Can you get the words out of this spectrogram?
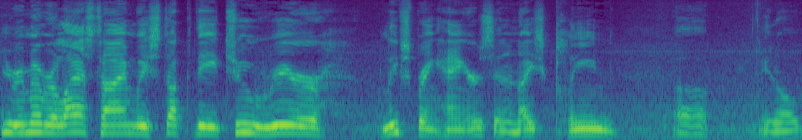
You remember last time we stuck the two rear leaf spring hangers in a nice clean, uh, you know,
